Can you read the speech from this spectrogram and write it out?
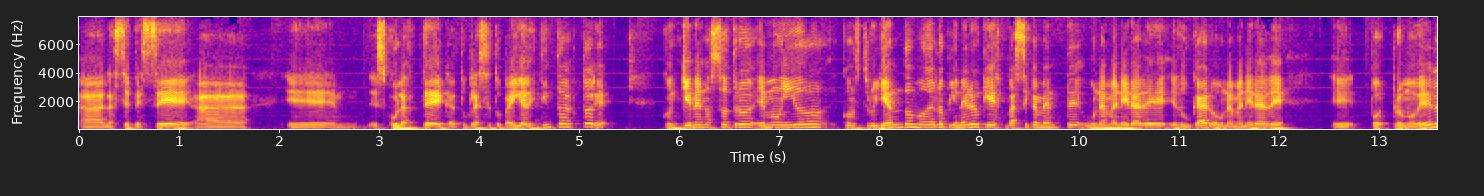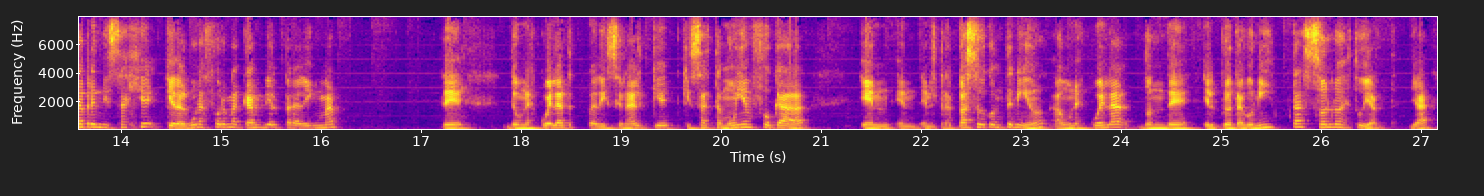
a la CPC, a eh, School of Tech, a Tu Clase, Tu País, a distintos actores con quienes nosotros hemos ido construyendo modelo pionero que es básicamente una manera de educar o una manera de eh, promover el aprendizaje que de alguna forma cambia el paradigma de, de, una escuela tradicional que quizás está muy enfocada en, el traspaso de contenido a una escuela donde el protagonista son los estudiantes, ¿ya?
